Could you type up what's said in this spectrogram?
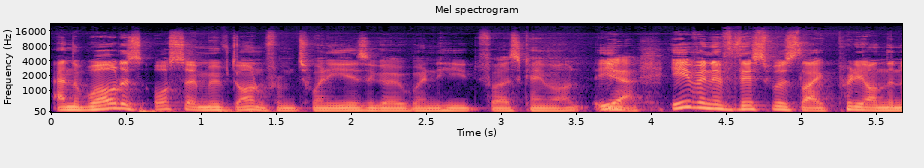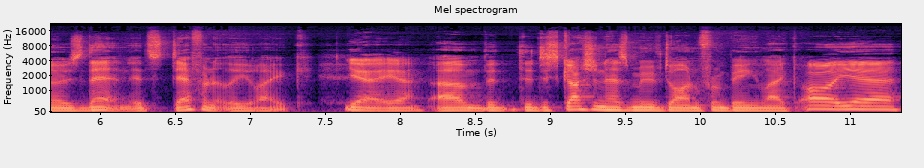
and the world has also moved on from 20 years ago when he first came on. E- Yeah. even if this was like pretty on the nose then, it's definitely like Yeah, yeah. um, the the discussion has moved on from being like, oh yeah,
